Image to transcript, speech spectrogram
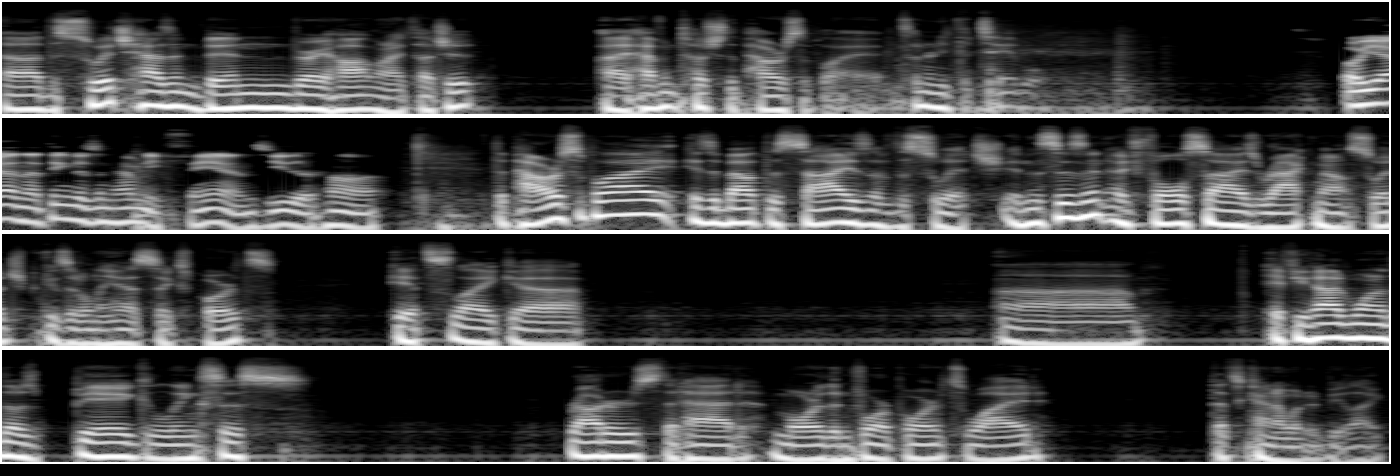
Uh, the switch hasn't been very hot when I touch it. I haven't touched the power supply. It's underneath the table. Oh yeah, and that thing doesn't have any fans either, huh? The power supply is about the size of the switch, and this isn't a full size rack mount switch because it only has six ports. It's like uh, uh, if you had one of those big Linksys routers that had more than four ports wide, that's kind of what it'd be like.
